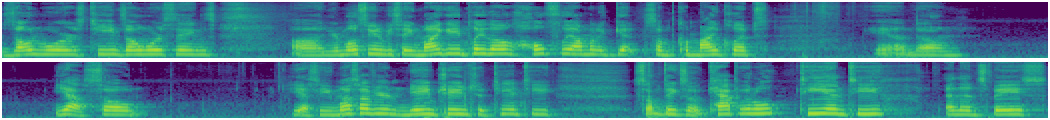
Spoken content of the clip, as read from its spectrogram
zone wars, team zone wars things. Uh, you're mostly gonna be seeing my gameplay though. Hopefully, I'm gonna get some combined clips, and um, yeah, so yeah, so you must have your name changed to TNT something so capital TNT and then space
